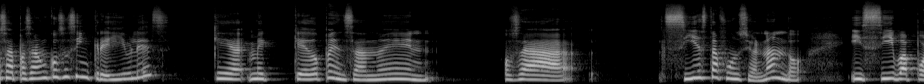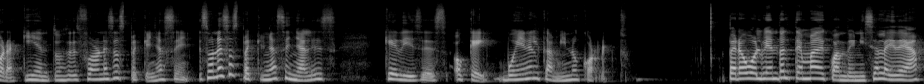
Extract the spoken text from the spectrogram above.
sea, pasaron cosas increíbles que me quedo pensando en, o sea, sí está funcionando y sí va por aquí. Entonces fueron esas pequeñas, son esas pequeñas señales que dices, ok, voy en el camino correcto. Pero volviendo al tema de cuando inicia la idea,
